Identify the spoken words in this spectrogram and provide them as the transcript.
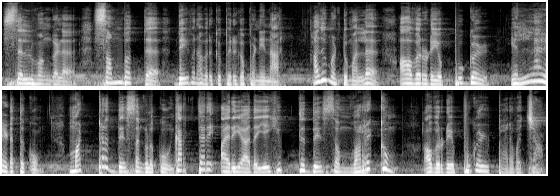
செல்வங்களை சம்பத்தை தேவன் அவருக்கு பெருக பண்ணினார். அது மட்டுமல்ல அவருடைய புகழ் எல்லா இடத்துக்கும் மற்ற தேசங்களுக்கும் கர்த்தரை அறியாத எகிப்து தேசம் வரைக்கும் அவருடைய புகழ் பரவச்சான்.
